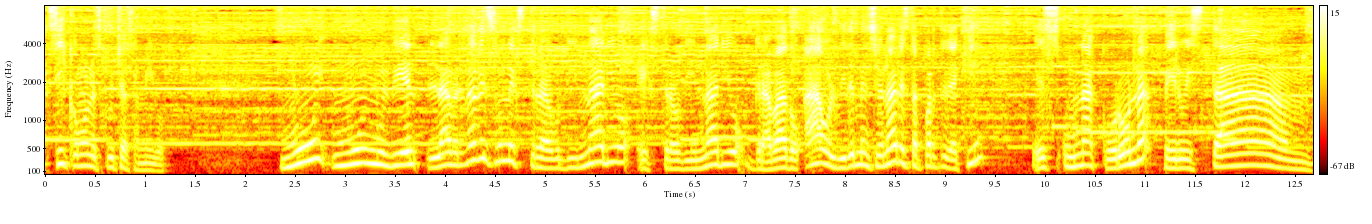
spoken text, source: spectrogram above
Así como lo escuchas, amigo. Muy, muy, muy bien. La verdad es un extraordinario, extraordinario grabado. Ah, olvidé mencionar esta parte de aquí. Es una corona, pero está mm,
